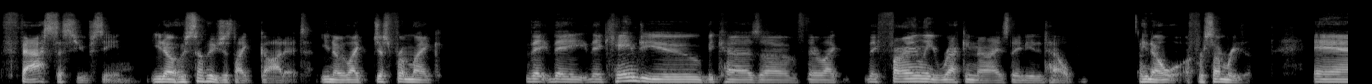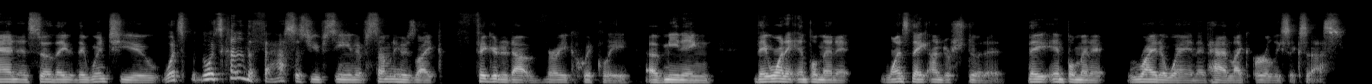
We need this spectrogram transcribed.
fastest you've seen, you know, who's somebody who's just like got it, you know, like just from like they they they came to you because of they're like they finally recognized they needed help, you know, for some reason and and so they they went to you. What's what's kind of the fastest you've seen of somebody who's like figured it out very quickly of meaning they want to implement it once they understood it they implement it right away and they've had like early success?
